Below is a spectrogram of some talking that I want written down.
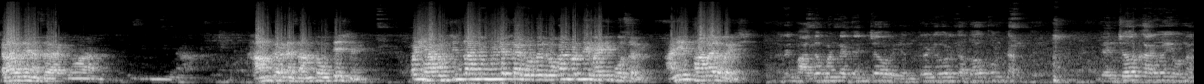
त्रास देण्याचा किंवा हाम करण्याचा आमचा उद्देश नाही. पण ह्या गोष्टींचा आम्ही उल्लेख काय करतोय लोकांपर्यंत माहिती पोहोचावी. आणि हे थांबायला पाहिजे. अरे माझं म्हणणं त्यांच्यावर यंत्रणेवर दबाव कोण टाकतो त्यांच्यावर कारवाई होणार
